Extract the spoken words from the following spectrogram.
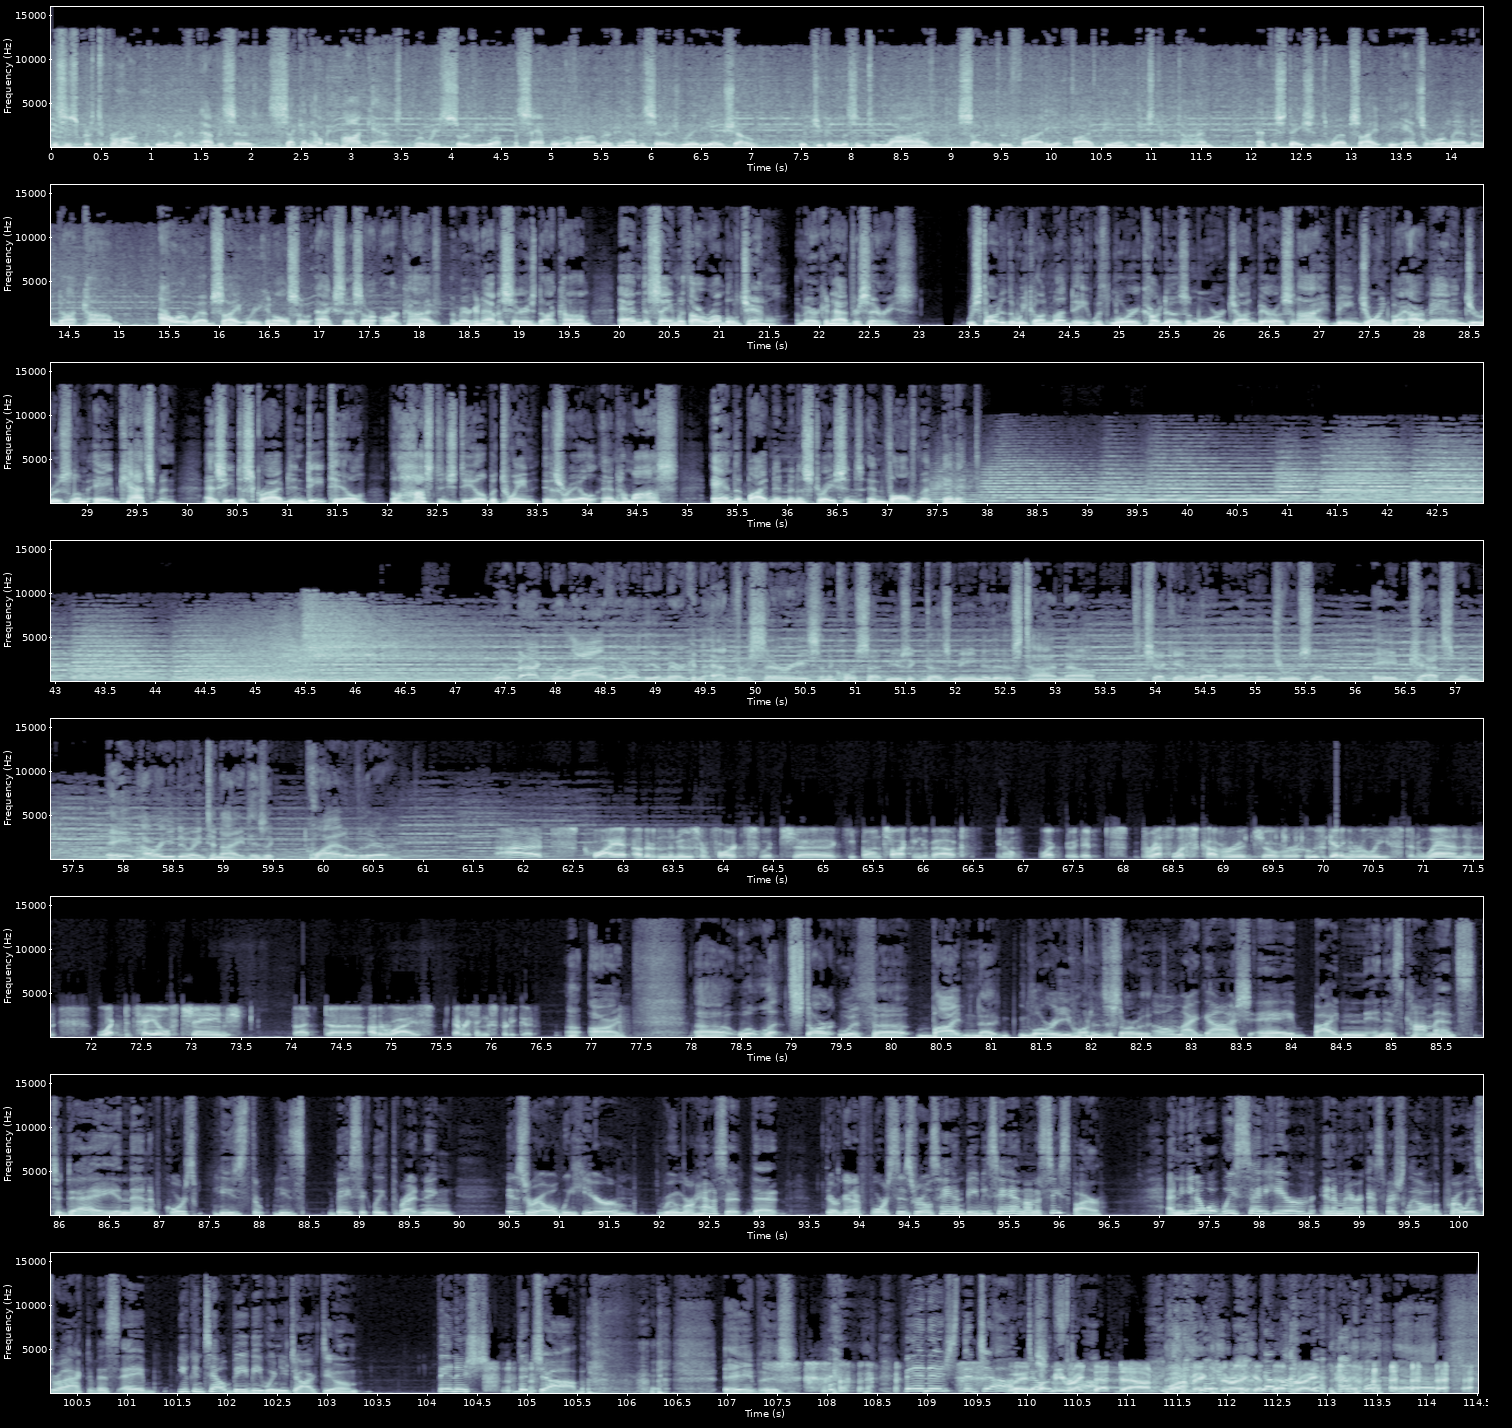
This is Christopher Hart with the American Adversaries Second Helping Podcast, where we serve you up a sample of our American Adversaries radio show, which you can listen to live Sunday through Friday at 5 p.m. Eastern Time at the station's website, theanswerorlando.com, our website, where you can also access our archive, AmericanAdversaries.com, and the same with our Rumble channel, American Adversaries. We started the week on Monday with Laurie Cardoza Moore, John Barros, and I being joined by our man in Jerusalem, Abe Katzman, as he described in detail the hostage deal between Israel and Hamas and the Biden administration's involvement in it. We're live. We are the American adversaries. And of course, that music does mean it is time now to check in with our man in Jerusalem, Abe Katzman. Abe, how are you doing tonight? Is it quiet over there? Uh, it's quiet, other than the news reports, which uh, keep on talking about, you know, what it's breathless coverage over who's getting released and when and what details change. But uh, otherwise, everything's pretty good. Uh, all right. Uh, well, let's start with uh, Biden. Uh, Laurie, you wanted to start with. Oh my gosh, a Biden in his comments today, and then of course he's th- he's basically threatening Israel. We hear rumor has it that they're going to force Israel's hand, Bibi's hand, on a ceasefire. And you know what we say here in America, especially all the pro-Israel activists, Abe? You can tell Bibi when you talk to him. Finish the job. Abe is. Finish the job. Wait, Don't let me write that down. Want to make sure I get that on. right.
